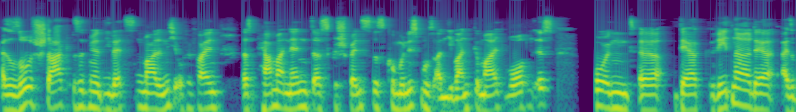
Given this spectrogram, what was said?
also so stark sind mir die letzten Male nicht aufgefallen, dass permanent das Gespenst des Kommunismus an die Wand gemalt worden ist und äh, der Redner, der, also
